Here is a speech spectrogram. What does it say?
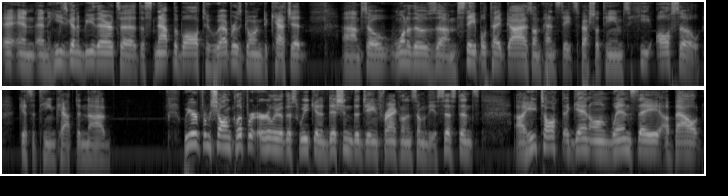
and and he's going to be there to to snap the ball to whoever's going to catch it. Um, so one of those um, staple type guys on Penn State special teams. He also gets a team captain nod. We heard from Sean Clifford earlier this week, in addition to James Franklin and some of the assistants. Uh, he talked again on Wednesday about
